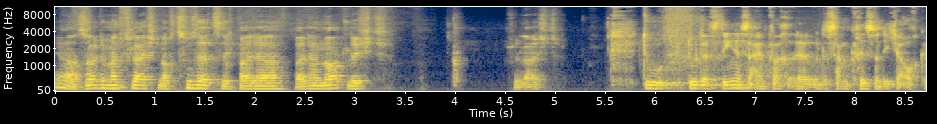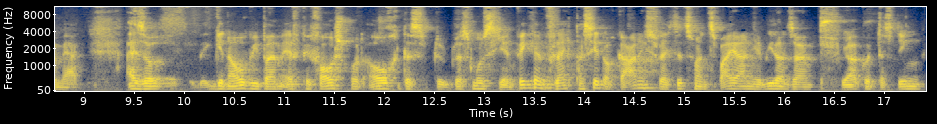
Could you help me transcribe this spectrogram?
Ja, sollte man vielleicht noch zusätzlich bei der, bei der Nordlicht vielleicht. Du, du, das Ding ist einfach, äh, und das haben Chris und ich ja auch gemerkt. Also, genau wie beim FPV-Sport auch, das, das muss sich entwickeln. Vielleicht passiert auch gar nichts. Vielleicht sitzt man in zwei Jahren hier wieder und sagt, pff, ja gut, das Ding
